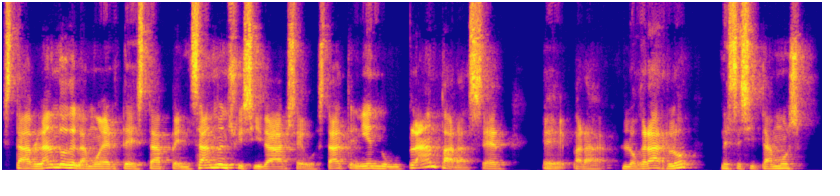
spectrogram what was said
está hablando de la muerte, está pensando en suicidarse o está teniendo un plan para hacer, eh, para lograrlo, necesitamos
